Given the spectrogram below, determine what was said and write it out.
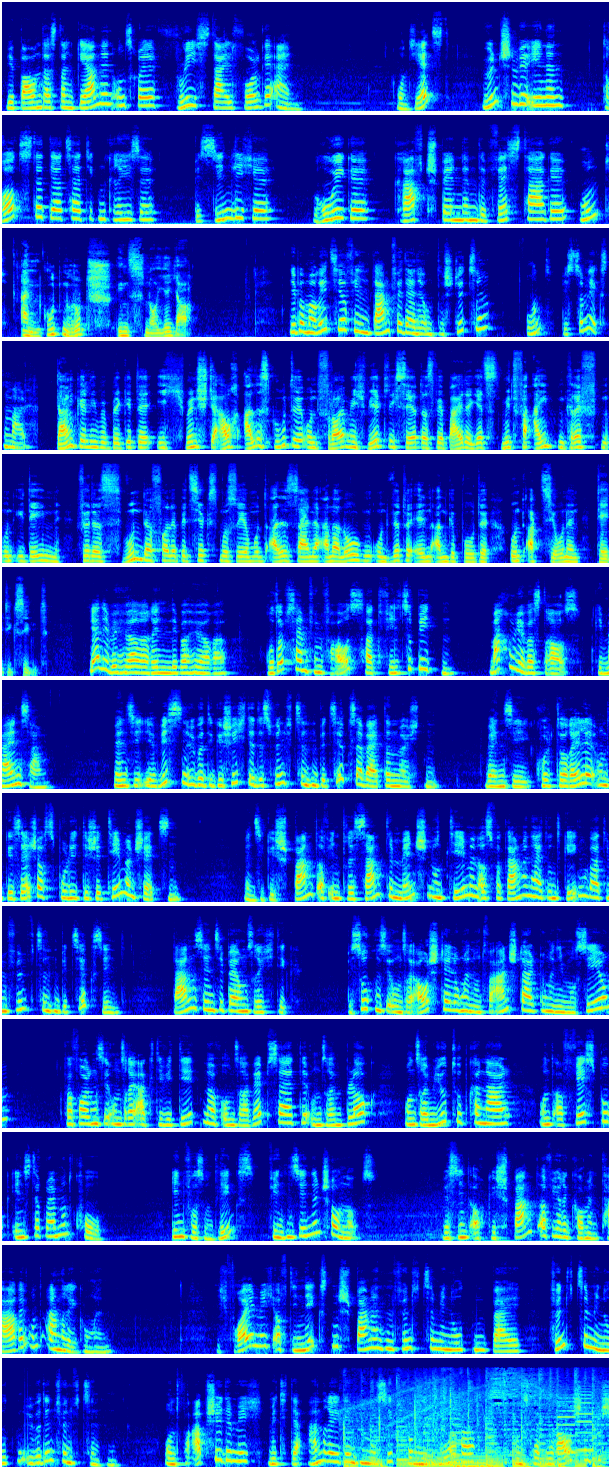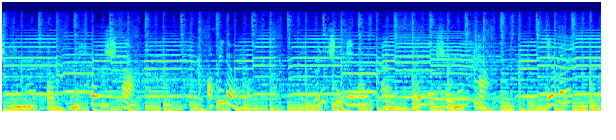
Wir bauen das dann gerne in unsere Freestyle-Folge ein. Und jetzt wünschen wir Ihnen trotz der derzeitigen Krise besinnliche, ruhige, kraftspendende Festtage und einen guten Rutsch ins neue Jahr. Lieber Maurizio, vielen Dank für deine Unterstützung und bis zum nächsten Mal. Danke, liebe Brigitte. Ich wünsche dir auch alles Gute und freue mich wirklich sehr, dass wir beide jetzt mit vereinten Kräften und Ideen für das wundervolle Bezirksmuseum und all seine analogen und virtuellen Angebote und Aktionen tätig sind. Ja, liebe Hörerinnen, lieber Hörer, Rudolfsheim 5 Haus hat viel zu bieten. Machen wir was draus, gemeinsam. Wenn Sie Ihr Wissen über die Geschichte des 15. Bezirks erweitern möchten, wenn Sie kulturelle und gesellschaftspolitische Themen schätzen, wenn Sie gespannt auf interessante Menschen und Themen aus Vergangenheit und Gegenwart im 15. Bezirk sind, dann sind Sie bei uns richtig. Besuchen Sie unsere Ausstellungen und Veranstaltungen im Museum, verfolgen Sie unsere Aktivitäten auf unserer Webseite, unserem Blog, unserem YouTube-Kanal und auf Facebook, Instagram und Co. Infos und Links finden Sie in den Show Notes. Wir sind auch gespannt auf Ihre Kommentare und Anregungen. Ich freue mich auf die nächsten spannenden 15 Minuten bei 15 Minuten über den 15. und verabschiede mich mit der anregenden Musik von Nidora und der berauschenden Stimme von Michael Stark. Auf Wiederhören. Ich wünsche Ihnen einen wunderschönen Tag. Ihre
